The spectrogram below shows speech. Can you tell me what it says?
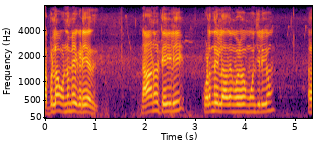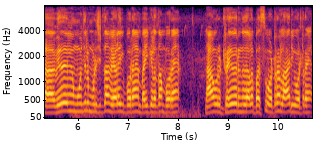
அப்படிலாம் ஒன்றுமே கிடையாது. நானும் டெய்லி குழந்தை இல்லாதவங்க மூஞ்சிலையும் விதவைங்க மூஞ்சிலும் முடிச்சுட்டு தான் வேலைக்கு போகிறேன் பைக்கில் தான் போகிறேன் நான் ஒரு டிரைவருங்கிறதால பஸ் ஓட்டுறேன் லாரி ஓட்டுறேன்.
